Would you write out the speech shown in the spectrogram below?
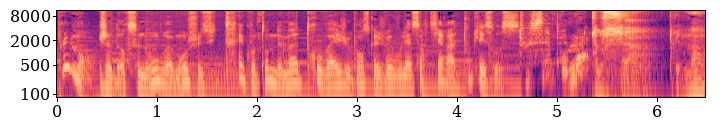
Plument. J'adore ce nom, vraiment, je suis très contente de ma trouvaille. Je pense que je vais vous la sortir à toutes les sauces. Tout simplement. Tout simplement.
